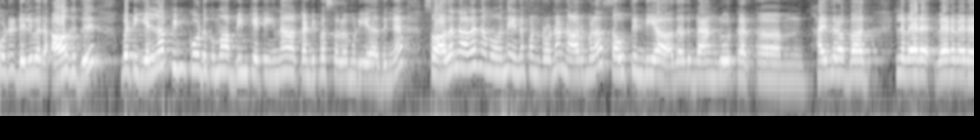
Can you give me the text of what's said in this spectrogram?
கூட டெலிவர் ஆகுது. பட் எல்லா பின்கோடுக்குமா அப்படின்னு கேட்டிங்கன்னா கண்டிப்பாக சொல்ல முடியாதுங்க. ஸோ அதனால் நம்ம வந்து என்ன பண்ணுறோன்னா நார்மலாக சவுத் இந்தியா அதாவது பெங்களூர் கர் ஹைதராபாத் இல்லை வேறு வேறு வேறு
